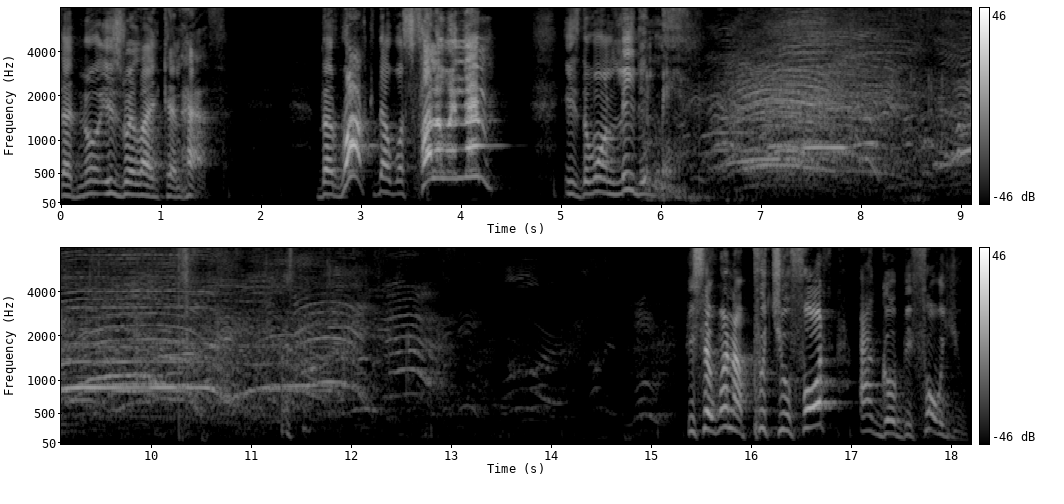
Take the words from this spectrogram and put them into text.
that no Israelite can have. The rock that was following them is the one leading me. he said, When I put you forth, I go before you.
